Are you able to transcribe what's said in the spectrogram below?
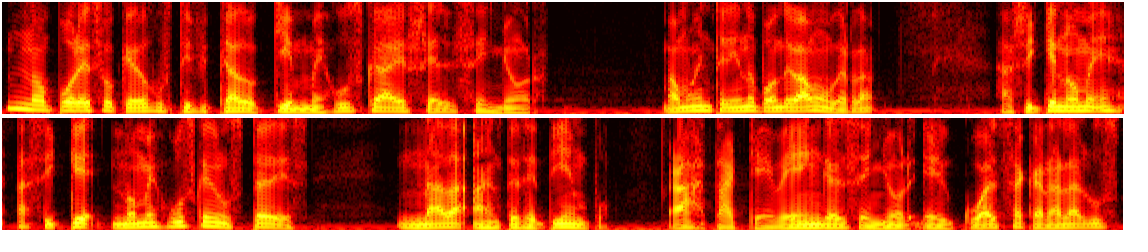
no por eso quedo justificado. Quien me juzga es el Señor. Vamos entendiendo por dónde vamos, ¿verdad? Así que no me, así que no me juzguen ustedes, nada antes de tiempo, hasta que venga el Señor, el cual sacará a la luz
